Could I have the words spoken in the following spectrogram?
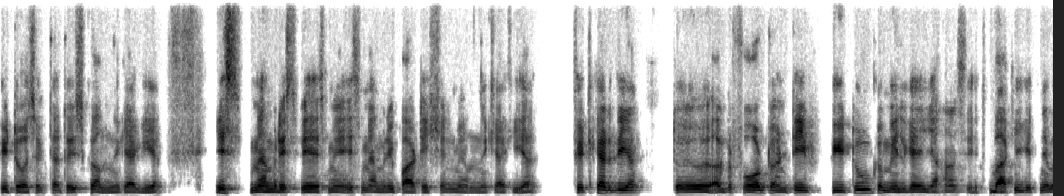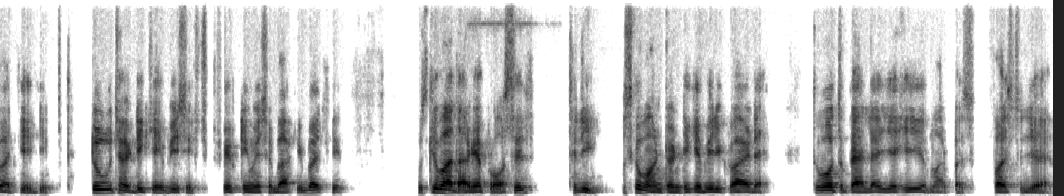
फिट हो सकता है तो इसको हमने क्या किया? इस मेमोरी स्पेस में, इस मेमोरी पार्टीशन में हमने क्या किया? फिट कर दिया। तो अगर फोर ट्वेंटी पी टू को मिल गए यहाँ से तो बाकी कितने बच गए जी? Two thirty K B six fifty में से बाकी बच गए। उसके बाद आ गया प्रोसेस थ्री उसको वन ट्वेंटी के भी रिक्वायर्ड है। तो वो तो पहले यही हमारे पास फ़र्स्ट जो है,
